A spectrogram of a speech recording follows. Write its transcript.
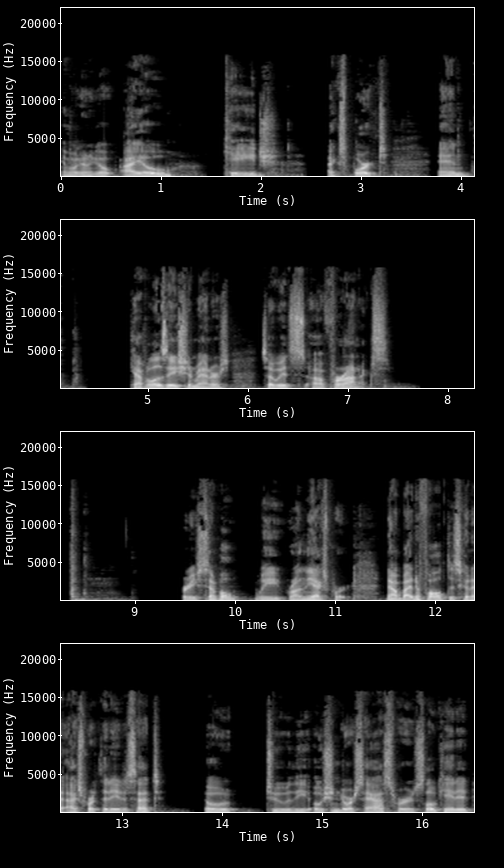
and we're going to go IO cage export, and capitalization matters. So it's uh, Phoronix. Pretty simple. We run the export. Now, by default, it's going to export the data set, go to the Ocean Oceandoor SAS where it's located,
